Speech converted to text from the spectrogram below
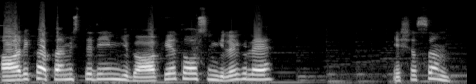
Harika tam istediğim gibi. Afiyet olsun güle güle. Yaşasın.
